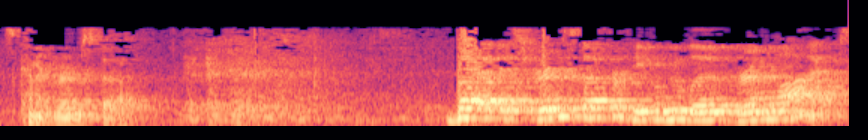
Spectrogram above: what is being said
It's kind of grim stuff. But it's grim stuff for people who live grim lives.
